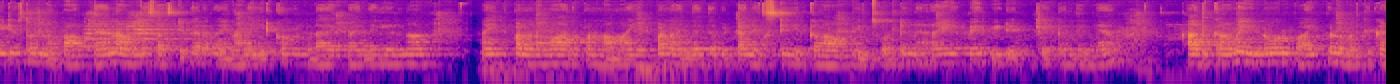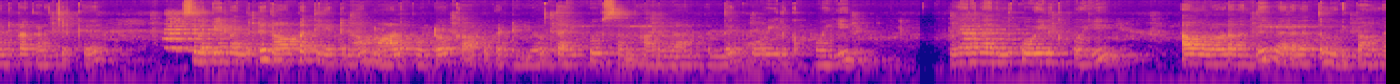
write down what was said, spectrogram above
வீடியோஸில் நான் பார்த்தேன். நான் வந்து சஷ்டி விரதம் என்னால் இருக்க முடியல. இப்போ இந்த ஏழு நாள் நான் இது பண்ணலாமா அது பண்ணலாமா எப்போ நான் இந்த இதை விட்டால் நெக்ஸ்ட்டு இருக்கலாம் அப்படின்னு சொல்லிட்டு நிறைய பேர் வீடியோ கேட்டிருந்தீங்க. அதுக்கான இன்னொரு வாய்ப்பு நம்மளுக்கு கண்டிப்பாக கிடச்சிருக்கு. சில பேர் வந்துட்டு நாற்பத்தி எட்டு நாள் மாலை போட்டோ காப்பு கட்டியோ தைப்பூச நாளில் வந்து கோயிலுக்கு போய் விரதம் இருந்து கோயிலுக்கு போய் அவங்களோட வந்து விரதத்தை முடிப்பாங்க.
